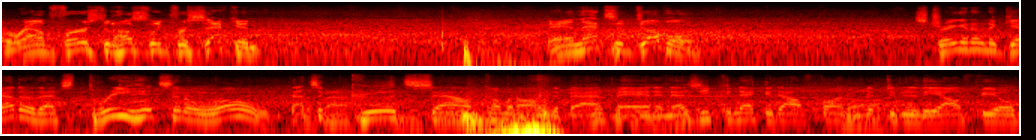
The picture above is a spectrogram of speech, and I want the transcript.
Around first and hustling for second. And that's a double. Stringing them together, that's three hits in a row. That's a good sound coming off the bat, man. And as he connected out front and lifted into the outfield,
